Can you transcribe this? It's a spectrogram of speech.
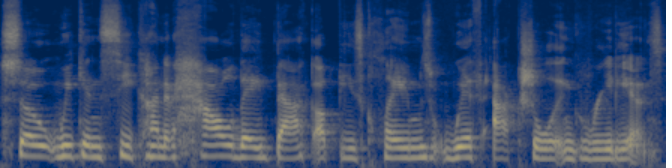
so we can see kind of how they back up these claims with actual ingredients.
